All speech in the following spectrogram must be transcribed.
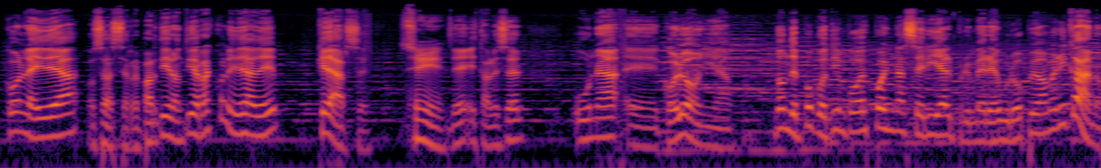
con la idea, o sea, se repartieron tierras con la idea de quedarse, sí. de establecer una eh, colonia, donde poco tiempo después nacería el primer europeo americano.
